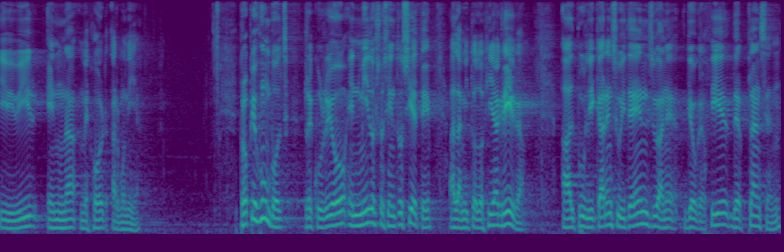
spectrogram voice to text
y vivir en una mejor armonía. Propio Humboldt recurrió en 1807 a la mitología griega al publicar en su Ideen zur Geographie der Pflanzen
